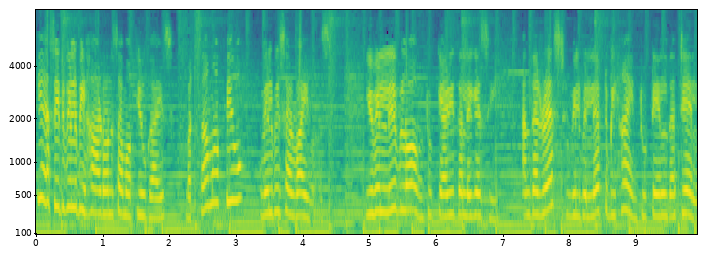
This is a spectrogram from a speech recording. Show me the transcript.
Yes, it will be hard on some of you guys, but some of you will be survivors. You will live long to carry the legacy, and the rest will be left behind to tell the tale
